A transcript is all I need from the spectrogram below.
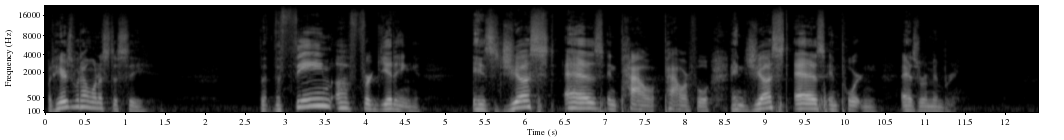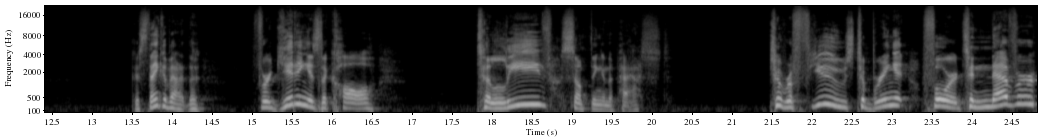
But here's what I want us to see that the theme of forgetting is just as empower, powerful and just as important as remembering. Because think about it the forgetting is the call to leave something in the past, to refuse to bring it forward, to never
